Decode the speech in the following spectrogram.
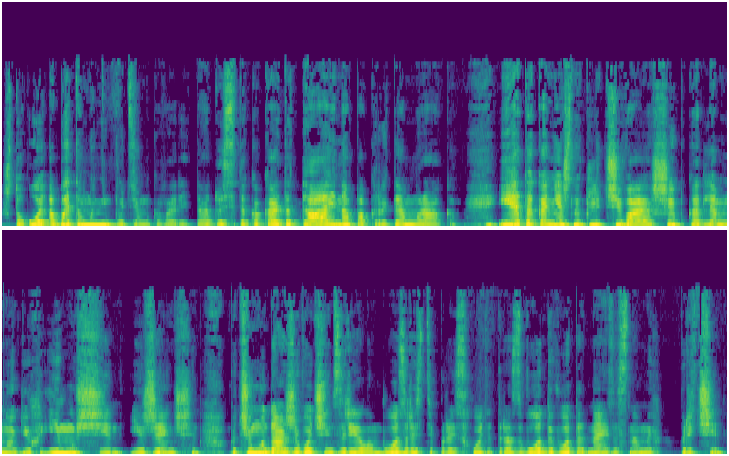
что, ой, об этом мы не будем говорить, да, то есть это какая-то тайна, покрытая мраком. И это, конечно, ключевая ошибка для многих и мужчин, и женщин. Почему даже в очень зрелом возрасте происходят разводы, вот одна из основных причин.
